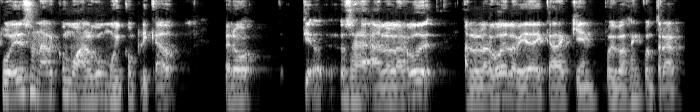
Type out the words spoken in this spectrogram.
puede sonar como algo muy complicado, pero, o sea, a lo largo a lo largo de la vida de cada quien, pues vas a encontrar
